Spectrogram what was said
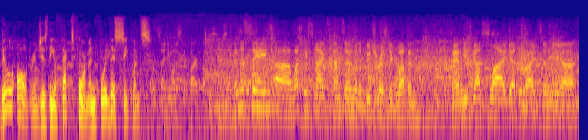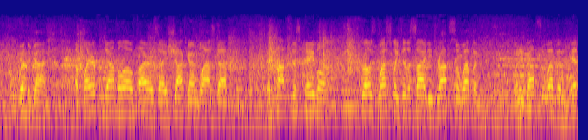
Bill Aldridge is the effects foreman for this sequence. In this scene, uh, Wesley Snipes comes in with a futuristic weapon, and he's got Sly dead to rights in the, uh, with the gun. A player from down below fires a shotgun blast up. It pops this cable, throws Wesley to the side. He drops the weapon. When he drops the weapon, it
